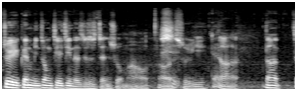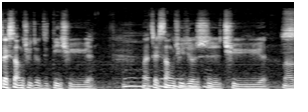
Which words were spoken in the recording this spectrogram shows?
最跟民众接近的就是诊所嘛，哦，属于啊，那再上去就是地区医院，那再上去就是区域医院，那。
